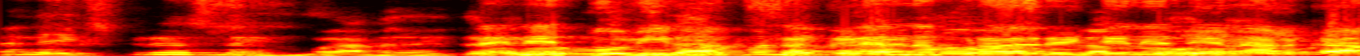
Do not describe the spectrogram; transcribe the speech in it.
नाही एक्सपिरियन्स नाही मग आता तिथे नाही, नाही, तुम्ही रोजगार मग पण सगळ्यांना नाही उपलब्ध देणार का?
